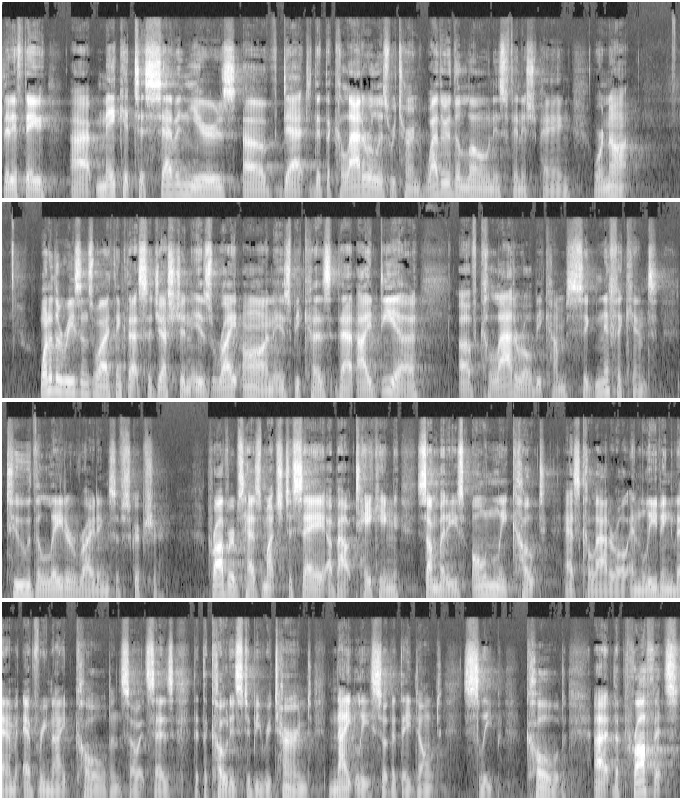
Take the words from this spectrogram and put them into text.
That if they uh, make it to seven years of debt, that the collateral is returned whether the loan is finished paying or not. One of the reasons why I think that suggestion is right on is because that idea of collateral becomes significant to the later writings of Scripture. Proverbs has much to say about taking somebody's only coat as collateral and leaving them every night cold. And so it says that the coat is to be returned nightly so that they don't sleep cold. Uh, the prophets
